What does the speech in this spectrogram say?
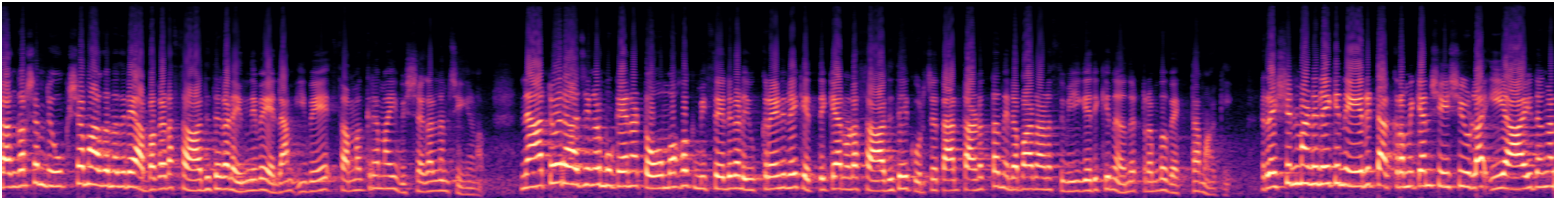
സംഘർഷം രൂക്ഷമാകുന്നതിലെ അപകട സാധ്യതകൾ എന്നിവയെല്ലാം ഇവയെ സമഗ്രമായി വിശകലനം ചെയ്യണം. നാറ്റോ രാജ്യങ്ങൾ മുഖേന ടോമോഹോക് മിസൈലുകൾ യുക്രൈനിലേക്ക് എത്തിക്കാനുള്ള സാധ്യതയെക്കുറിച്ച് താൻ തണുത്ത നിലപാടാണ് സ്വീകരിക്കുന്നതെന്ന് ട്രംപ് വ്യക്തമാക്കി. റഷ്യൻ മണ്ണിലേക്ക് നേരിട്ട് ആക്രമിക്കാൻ ശേഷിയുള്ള ഈ ആയുധങ്ങൾ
